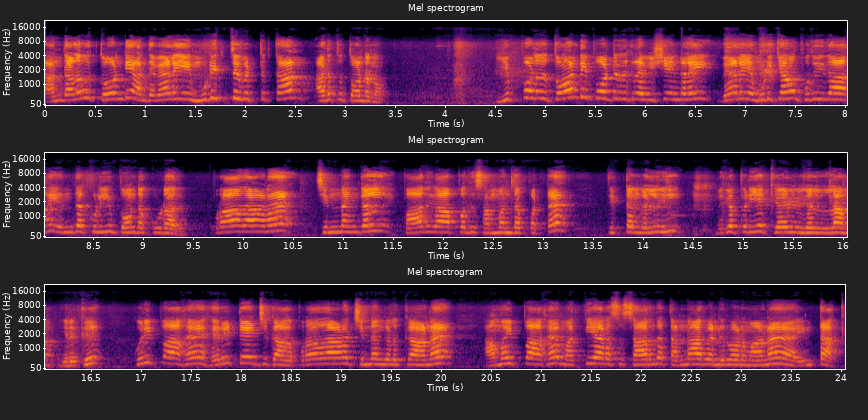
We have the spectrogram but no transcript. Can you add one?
அந்த அளவு தோண்டி அந்த வேலையை முடித்து விட்டுத்தான் அடுத்து தோண்டணும். இப்பொழுது தோண்டி போட்டிருக்கிற விஷயங்களை வேலையை முடிக்காம புதிதாக எந்த குழியும் தோண்டக்கூடாது. புராதான சின்னங்கள் பாதுகாப்பது சம்பந்தப்பட்ட திட்டங்களில் மிகப்பெரிய கேள்விகள் எல்லாம் இருக்கு. குறிப்பாக ஹெரிட்டேஜுக்காக புராதான சின்னங்களுக்கான அமைப்பாக மத்திய அரசு சார்ந்த தன்னார்வ நிறுவனமான இன்டாக்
